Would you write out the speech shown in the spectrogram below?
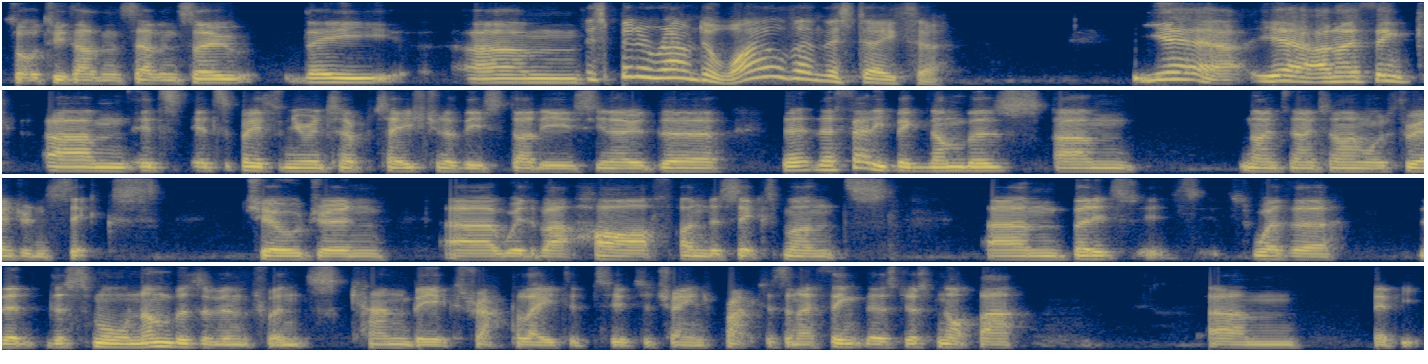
sort of 2007. So they um, it's been around a while then. This data. Yeah, yeah, and I think um, it's it's based on your interpretation of these studies. You know, the they're, they're fairly big numbers. 1999 um, was 306 children uh, with about half under six months. Um, but it's, it's, it's whether the, the small numbers of infants can be extrapolated to to change practice. And I think there's just not that um, maybe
